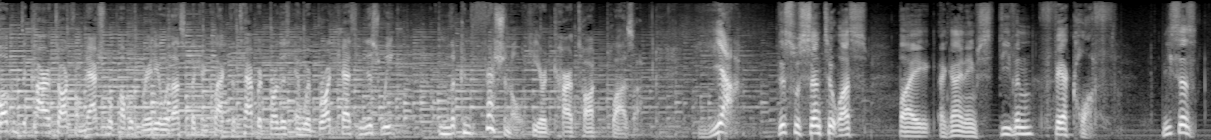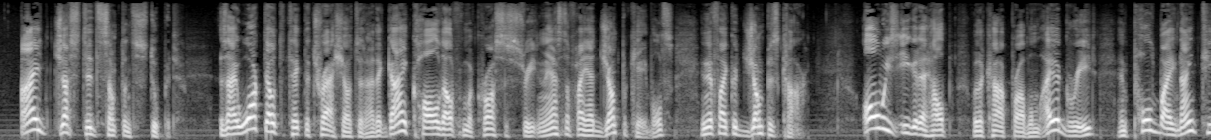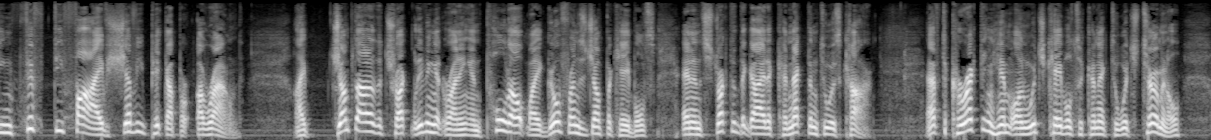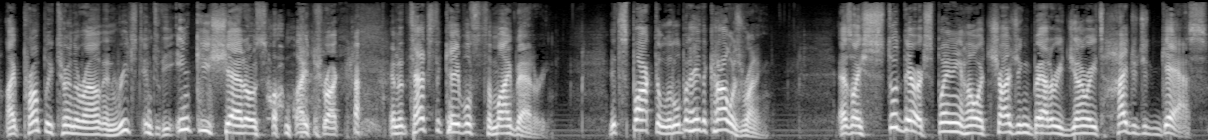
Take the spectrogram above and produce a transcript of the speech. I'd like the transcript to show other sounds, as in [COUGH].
welcome to Car Talk from National Public Radio with us, Click and Clack, the Tappet Brothers, and we're broadcasting this week from the confessional here at Car Talk Plaza. Yeah, this was sent to us by a guy named Stephen Fairclough. He says, I just did something stupid. As I walked out to take the trash out tonight, a guy called out from across the street and asked if I had jumper cables and if I could jump his car. Always eager to help with a car problem, I agreed and pulled my 1955 Chevy pickup around. I jumped out of the truck, leaving it running, and pulled out my girlfriend's jumper cables and instructed the guy to connect them to his car. After correcting him on which cable to connect to which terminal, I promptly turned around and reached into the inky shadows [LAUGHS] of my truck and attached the cables to my battery. It sparked a little, but hey, the car was running. As I stood there explaining how a charging battery generates hydrogen gas,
